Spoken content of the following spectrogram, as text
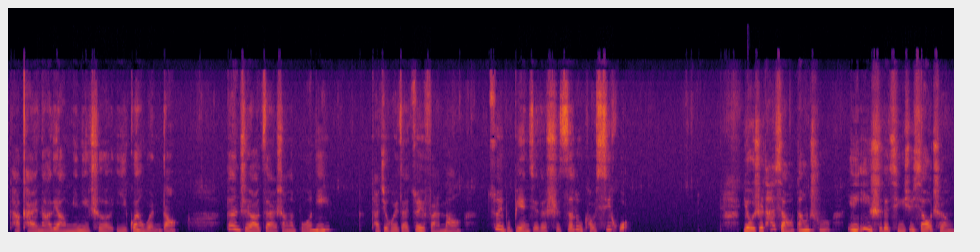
他开那辆迷你车一贯稳当，但只要载上了伯尼，他就会在最繁忙、最不便捷的十字路口熄火。有时他想，当初因一时的情绪消沉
